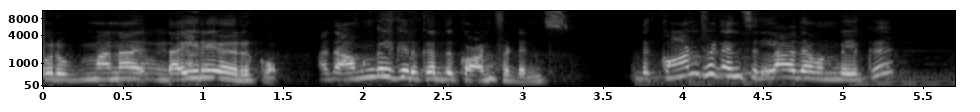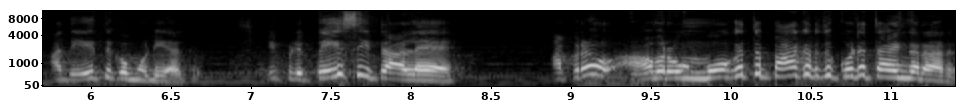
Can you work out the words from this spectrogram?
ஒரு மன தைரியம் இருக்கும். அது அவங்களுக்கு இருக்கிறது கான்ஃபிடென்ஸ் அந்த கான்ஃபிடென்ஸ் இல்லாதவங்களுக்கு அதை ஏத்துக்க முடியாது. இப்படி பேசிட்டாலே அப்புறம் அவர் உங்க முகத்தை பார்க்கறதுக்கு கூட தயங்குறாரு.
